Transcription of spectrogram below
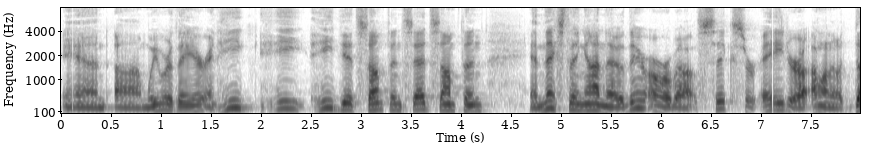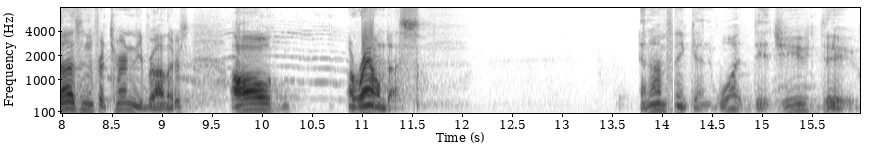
and um, we were there, and he, he, he did something, said something, and next thing I know, there are about six or eight or I don't know, a dozen fraternity brothers all around us. And I'm thinking, what did you do?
